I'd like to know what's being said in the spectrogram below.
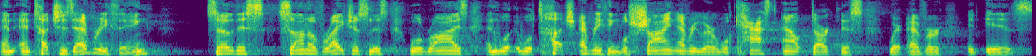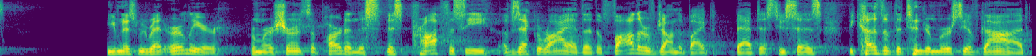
and, and touches everything, so this sun of righteousness will rise and will, will touch everything, will shine everywhere, will cast out darkness wherever it is. Even as we read earlier from our assurance of pardon, this, this prophecy of Zechariah, the, the father of John the Baptist, who says, Because of the tender mercy of God,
